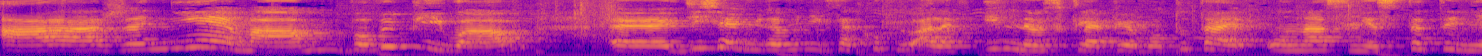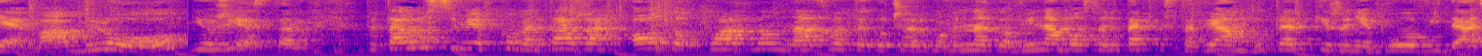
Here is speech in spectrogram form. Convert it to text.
a że nie mam, bo wypiłam, dzisiaj mi Dominik zakupił, ale w innym sklepie, bo tutaj u nas niestety nie ma. Blue, już jestem. Pytałyście mnie w komentarzach o dokładną nazwę tego czerwonego wina, bo ostatnio tak ustawiałam butelki, że nie było widać.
